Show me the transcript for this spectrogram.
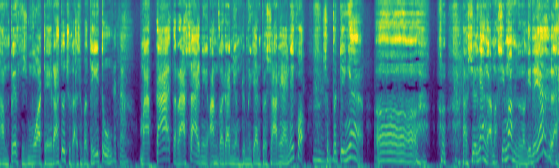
hampir di semua daerah itu juga seperti itu. Betul. Maka terasa ini anggaran yang demikian besarnya ini kok Hmm. sepertinya eh, hasilnya nggak maksimum loh, gitu ya. Lah,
